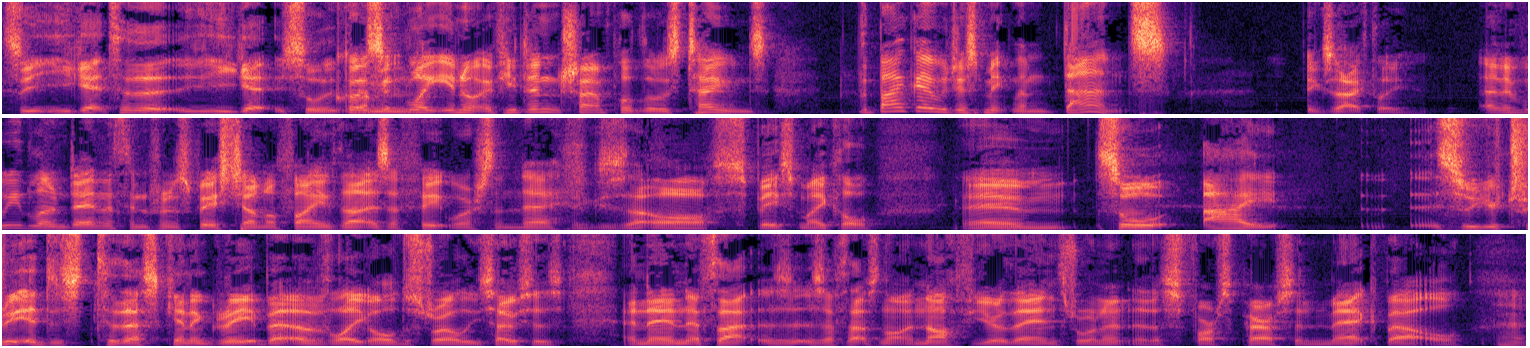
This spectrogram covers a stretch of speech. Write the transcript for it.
So you get to the you get so I Because, mean, like, you know, if you didn't trample those towns, the bad guy would just make them dance. exactly. And if we learned anything from Space Channel 5, that is a fate worse than death. Exa- oh, Space Michael. Um, so I, so you're treated to this kind of great bit of like, I'll destroy all these houses, and then if that is as if that's not enough, you're then thrown into this first person mech battle Uh-huh.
